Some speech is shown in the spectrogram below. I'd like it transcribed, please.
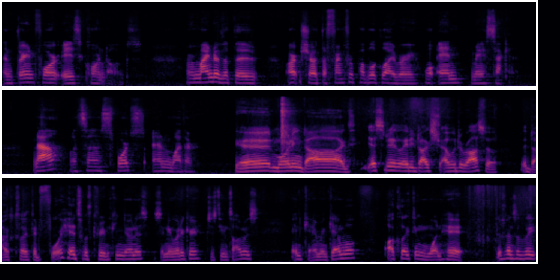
and 3 and 4 is corn dogs. A reminder that the art show at the Frankfort Public Library will end May 2nd. Now, let's send sports and weather. Good morning, dogs. Yesterday, the Lady Dogs traveled to Rossville. The Dogs collected four hits with Kareem Quinones, Sydney Whitaker, Justine Thomas, and Cameron Campbell, all collecting one hit. Defensively,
